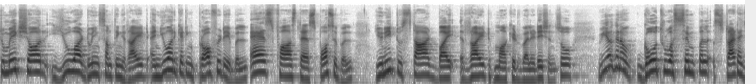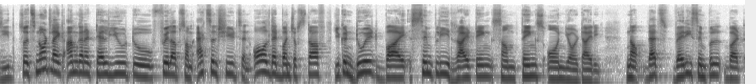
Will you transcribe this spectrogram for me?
to make sure you are doing something right and you are getting profitable as fast as possible, you need to start by right market validation. So we are gonna go through a simple strategy. So it's not like I'm gonna tell you to fill up some Excel sheets and all that bunch of stuff. You can do it by simply writing some things on your diary. Now that's very simple, but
